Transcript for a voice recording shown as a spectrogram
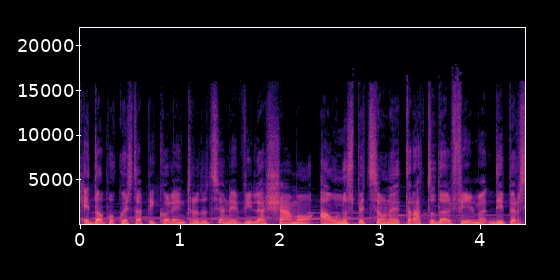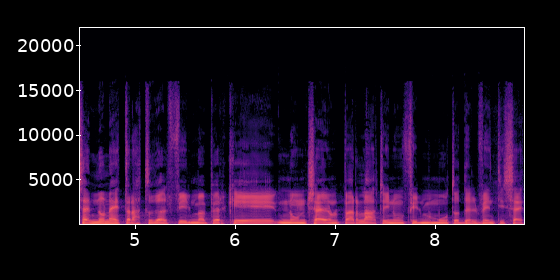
E dopo questa piccola introduzione vi lasciamo a uno spezzone tratto dal film. Di per sé non è tratto dal film perché non c'è un parlato in un film muto del 27,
